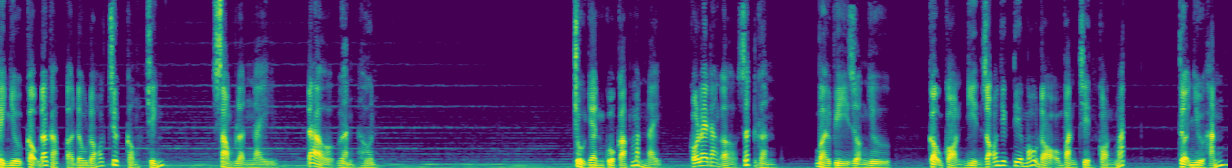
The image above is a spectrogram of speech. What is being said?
Hình như cậu đã gặp ở đâu đó trước cổng chính Xong lần này đã ở gần hơn. Chủ nhân của cặp mắt này Có lẽ đang ở rất gần, Bởi vì dường như Cậu còn nhìn rõ những tia máu đỏ vằn trên con mắt. Tựa như hắn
